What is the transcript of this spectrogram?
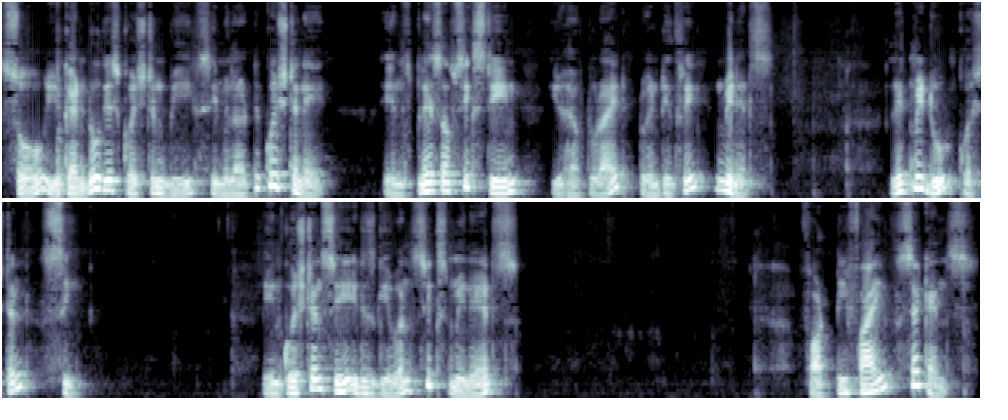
So you can do this question B similar to question A. In place of 16, you have to write 23 minutes. Let me do question C. In question C, it is given 6 minutes 45 seconds.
